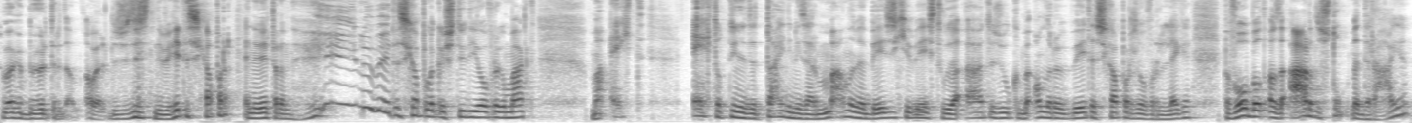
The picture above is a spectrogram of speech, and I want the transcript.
Wat gebeurt er dan? Oh, wel, dus het is een wetenschapper en die heeft er een hele wetenschappelijke studie over gemaakt. Maar echt, echt tot in de detail. Die is daar maanden mee bezig geweest hoe dat uit te zoeken, met andere wetenschappers overleggen. Bijvoorbeeld, als de aarde stopt met draaien,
